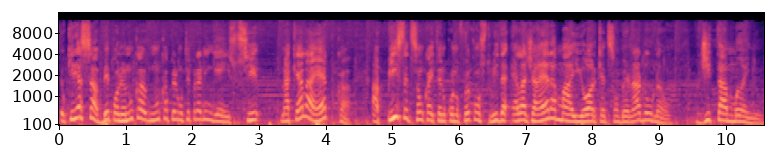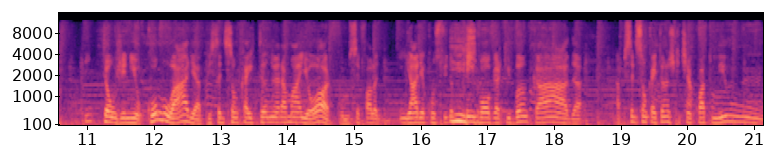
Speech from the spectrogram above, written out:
Eu queria saber, Paulo, eu nunca, nunca perguntei pra ninguém isso. Se naquela época a pista de São Caetano, quando foi construída, ela já era maior que a de São Bernardo ou não? De tamanho. Então, Geninho, como área, a pista de São Caetano era maior, como você fala, em área construída, porque Isso. envolve arquibancada. A pista de São Caetano acho que tinha 4.000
